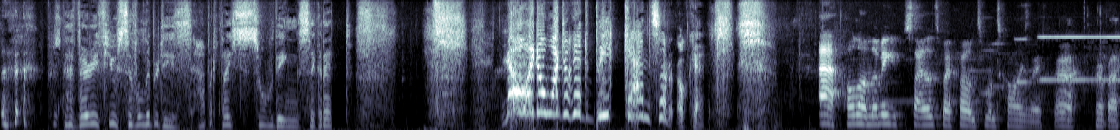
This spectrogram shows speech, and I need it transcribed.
There's not very few civil liberties. How about a nice soothing cigarette? No, I don't want to get beak cancer. Okay. Ah, hold on. Let me silence my phone. Someone's calling me. Ah, we're back.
